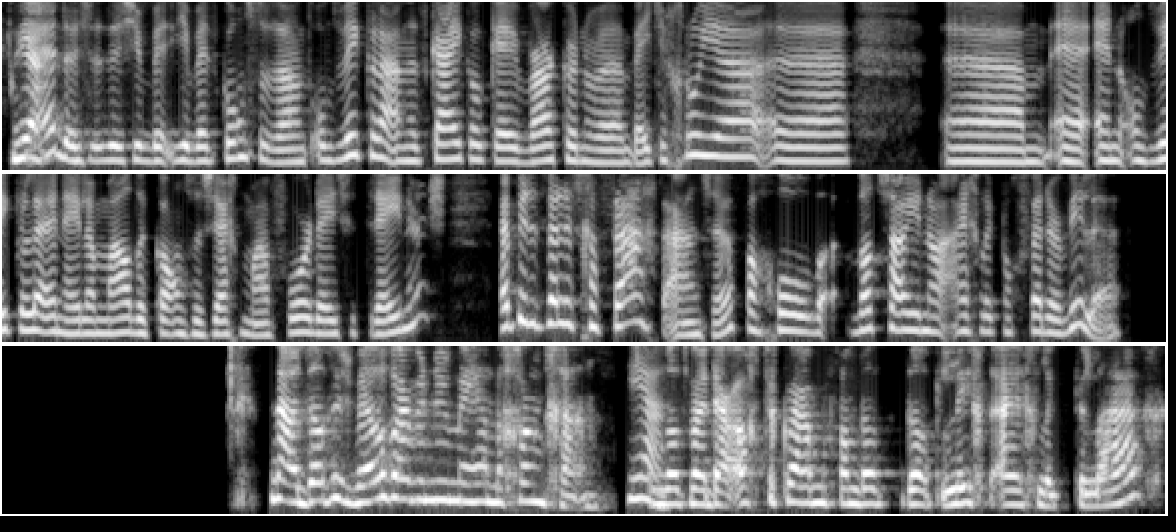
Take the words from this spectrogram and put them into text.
Ja. Dus, dus je, ben, je bent constant aan het ontwikkelen, aan het kijken, oké, waar kunnen we een beetje groeien uh, um, en ontwikkelen. En helemaal de kansen, zeg maar, voor deze trainers. Heb je het wel eens gevraagd aan ze? Van, goh, wat zou je nou eigenlijk nog verder willen? Nou, dat is wel waar we nu mee aan de gang gaan. Omdat wij daarachter kwamen van dat, dat ligt eigenlijk te laag.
